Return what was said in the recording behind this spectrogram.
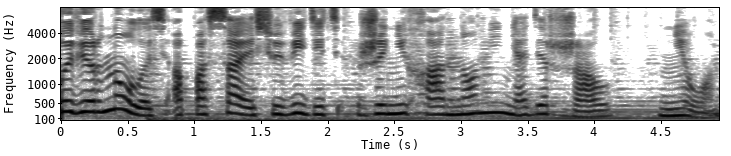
Повернулась, опасаясь увидеть жениха, но меня держал не он.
